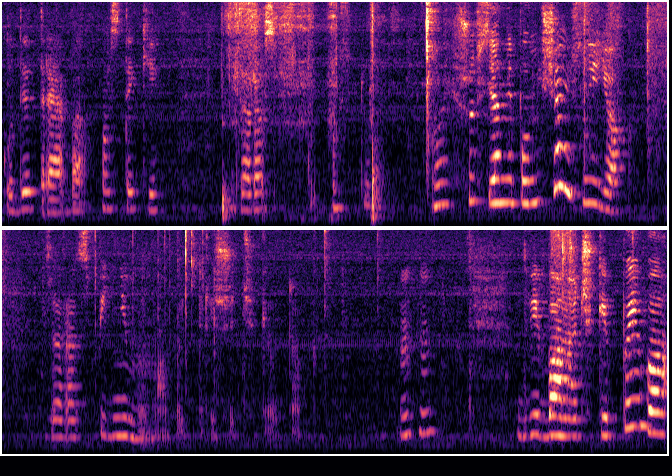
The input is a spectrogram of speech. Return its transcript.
куди треба. Ось такі. Зараз ось тут. Ой, щось я не поміщаюсь ніяк. зараз підніму, мабуть, трішечки отак. Угу. Дві баночки пива,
